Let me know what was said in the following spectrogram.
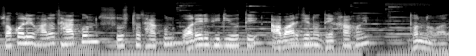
সকলে ভালো থাকুন, সুস্থ থাকুন। পরের ভিডিওতে আবার যেন দেখা হয়। ধন্যবাদ।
